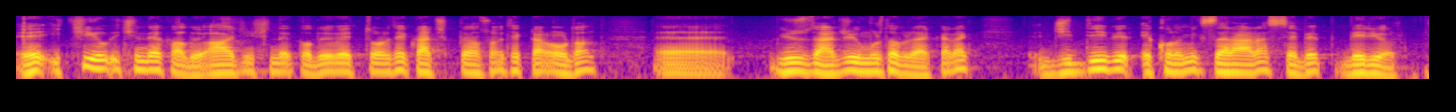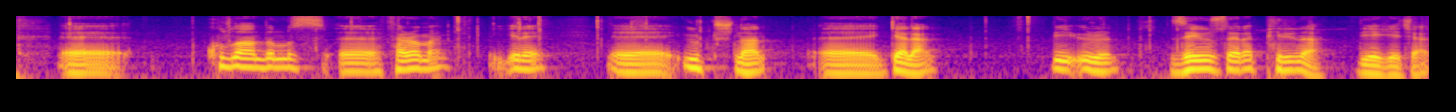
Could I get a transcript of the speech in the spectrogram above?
E, iki yıl içinde kalıyor, ağacın içinde kalıyor ve sonra tekrar çıktıktan sonra tekrar oradan e, yüzlerce yumurta bırakarak ciddi bir ekonomik zarara sebep veriyor. E, kullandığımız e, feromen yine e, yurt dışından e, gelen bir ürün Zeusera pirina diye geçer.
